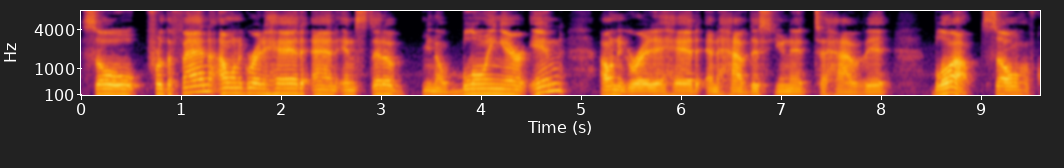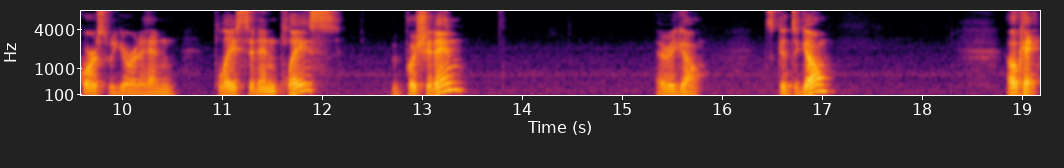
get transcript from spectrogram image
So for the fan, I want to go right ahead and instead of, you know, blowing air in, I want to go right ahead and have this unit to have it blow out. So, of course, we go right ahead and place it in place. We push it in. There we go. It's good to go. Okay,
